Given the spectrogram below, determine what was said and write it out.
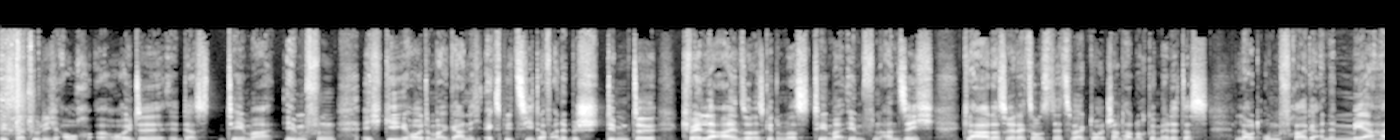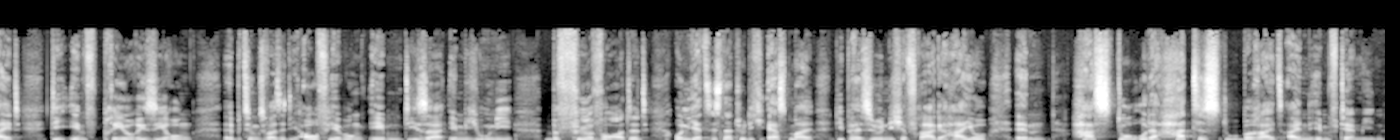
ist natürlich auch äh, heute äh, das Thema Impfen. Ich gehe heute mal gar nicht explizit auf eine bestimmte Quelle ein, sondern es geht um das Thema Impfen an sich. Klar, das Redaktionsnetzwerk Deutschland hat noch gemeldet, dass laut Umfrage eine Mehrheit die Impfpriorisierung äh, bzw. die Aufhebung eben dieser im Juni befürwortet. Und jetzt ist natürlich erstmal die persönliche Frage, Hajo, ähm, hast du oder hattest du bereits einen Impftermin?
